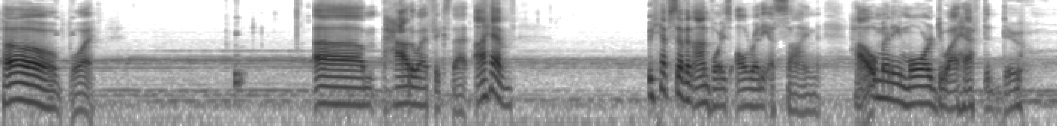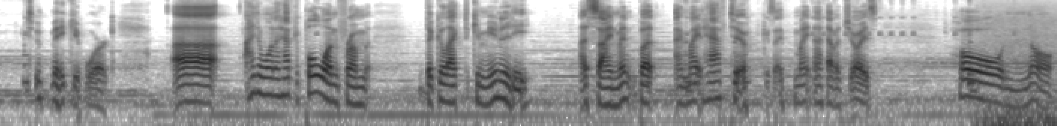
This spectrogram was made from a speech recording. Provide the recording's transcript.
Oh boy. Um, how do I fix that? I have... We have seven envoys already assigned. How many more do I have to do to make it work? Uh, I don't want to have to pull one from the Galactic Community assignment, but I might have to, because I might not have a choice. Oh, no.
